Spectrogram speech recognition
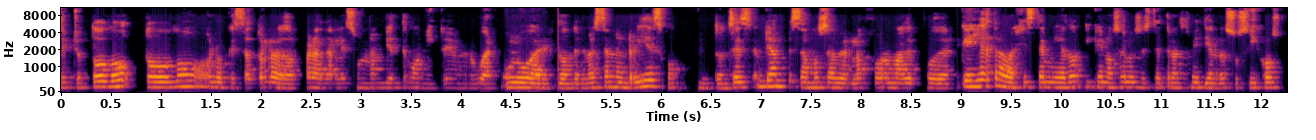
hecho todo, todo lo que está a tu alrededor para darles un ambiente bonito y un lugar, un lugar donde no están en riesgo. Entonces ya empezamos a ver la forma de poder que ella trabaje este miedo y que no se los esté transmitiendo a sus hijos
